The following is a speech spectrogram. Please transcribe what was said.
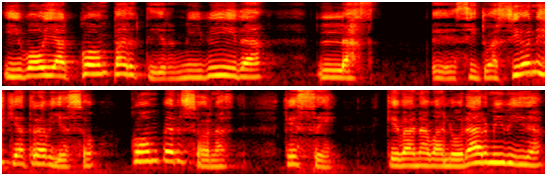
y voy a compartir mi vida, las eh, situaciones que atravieso con personas que sé que van a valorar mi vida,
